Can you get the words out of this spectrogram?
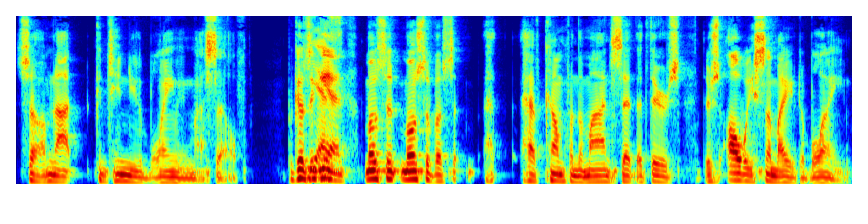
so I'm not continue blaming myself. Because again, Yes. most of most of us have come from the mindset that there's there's always somebody to blame,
